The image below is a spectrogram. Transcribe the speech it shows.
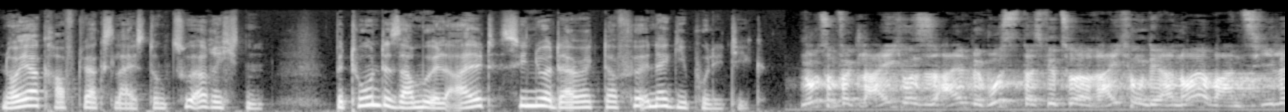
neuer Kraftwerksleistung zu errichten, betonte Samuel Alt, Senior Director für Energiepolitik. Nur zum Vergleich, uns ist allen bewusst, dass wir zur Erreichung der erneuerbaren Ziele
